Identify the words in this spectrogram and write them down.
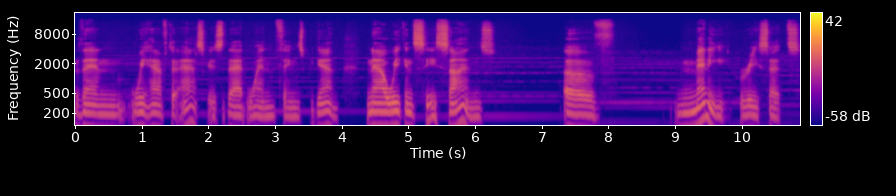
then we have to ask is that when things began? Now we can see signs of many resets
